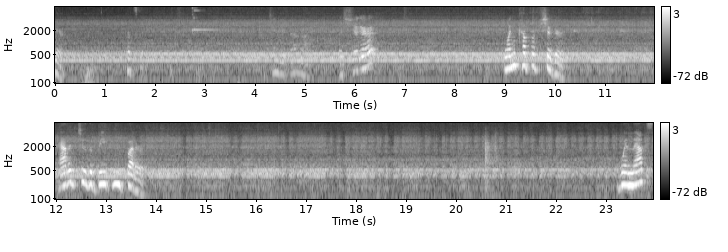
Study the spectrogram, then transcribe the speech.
There. That's good. The sugar. One cup of sugar added to the beaten butter. When that's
